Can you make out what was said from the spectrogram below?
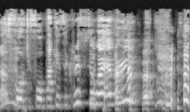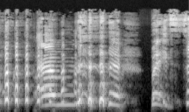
That's forty-four packets of crisps or whatever. um, but it's so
